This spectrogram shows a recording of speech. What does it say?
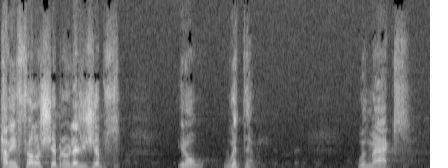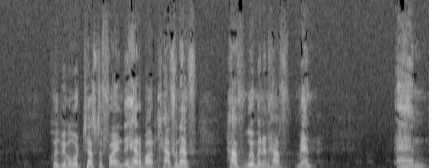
having fellowship and relationships, you know, with them. With Max, when people were testifying, they had about half and half half women and half men. And,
